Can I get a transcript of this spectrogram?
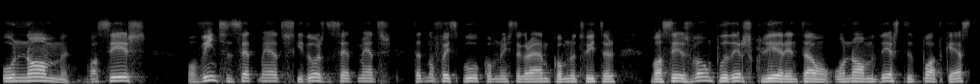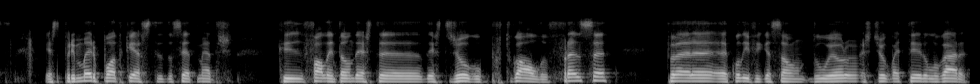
o nome, vocês, ouvintes de 7 metros, seguidores de 7 metros, tanto no Facebook, como no Instagram, como no Twitter, vocês vão poder escolher então o nome deste podcast, este primeiro podcast do 7 metros, que fala então desta, deste jogo Portugal-França para a qualificação do Euro. Este jogo vai ter lugar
